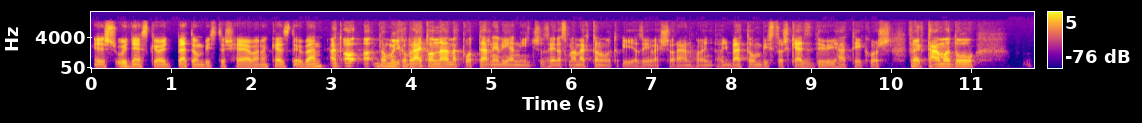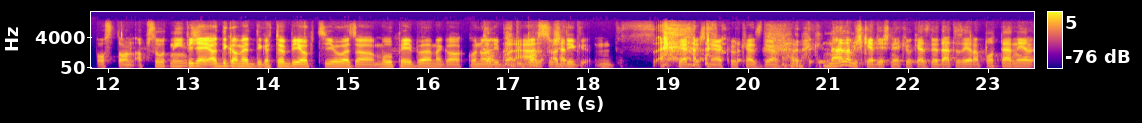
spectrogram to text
és úgy néz ki, hogy beton biztos helye van a kezdőben. Hát a, a, de mondjuk a Brightonnál meg Potternél ilyen nincs, azért ezt már megtanultuk így az évek során, hogy, hogy beton biztos kezdőjátékos, főleg támadó, poszton abszolút nincs. Figyelj, addig, ameddig a többi opció az a Mopay-ből, meg a Connolly-ból áll, basszus, hát addig hát kérdés nélkül kezdő a hát, Nálam is kérdés nélkül kezdő, de hát azért a Potternél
